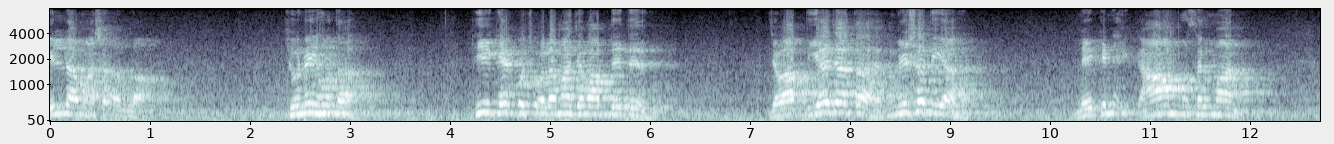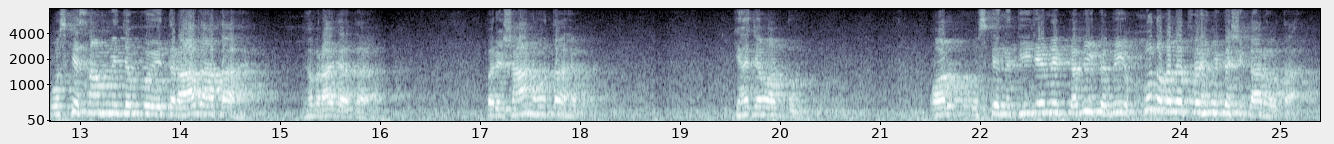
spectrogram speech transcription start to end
इल्ला माशा अल्लाह क्यों नहीं होता? ठीक है, कुछ उलमा जवाब देते हैं। जवाब दिया जाता है, हमेशा दिया है। लेकिन एक आम मुसलमान, उसके सामने जब कोई एतराज़ आता है, घबरा जाता है, परेशान होता है, क्या जवाब दूँ? और उसके नतीजे में कभी कभी खुद गलत फहमी का शिकार होता है।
